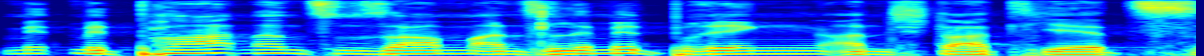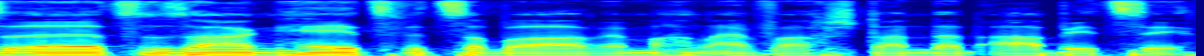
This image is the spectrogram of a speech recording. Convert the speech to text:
mit, mit Partnern zusammen ans Limit bringen, anstatt jetzt äh, zu sagen, hey, jetzt wird's aber, wir machen einfach Standard ABC.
